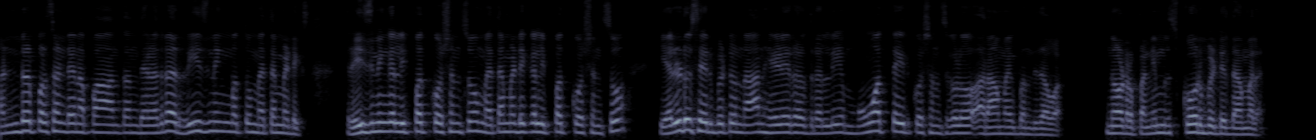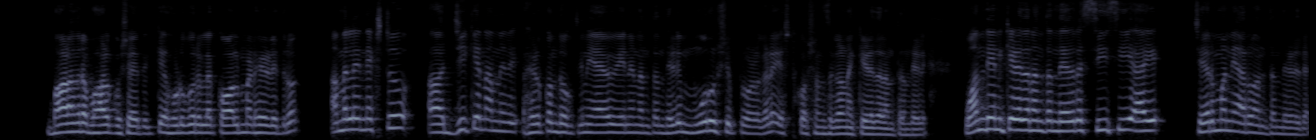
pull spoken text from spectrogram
ಹಂಡ್ರೆಡ್ ಪರ್ಸೆಂಟ್ ಏನಪ್ಪಾ ಅಂತಂದ್ ಹೇಳಿದ್ರೆ ರೀಸನಿಂಗ್ ಮತ್ತು ಮೆಥಮೆಟಿಕ್ಸ್ ರೀಸನಿಂಗ್ ಅಲ್ಲಿ ಇಪ್ಪತ್ ಕ್ವಶನ್ಸ್ ಮೆಥಮೆಟಿಕಲ್ ಇಪ್ಪತ್ ಕ್ವಶನ್ಸ್ ಎರಡು ಸೇರ್ಬಿಟ್ಟು ನಾನ್ ಹೇಳಿರೋದ್ರಲ್ಲಿ ಮೂವತ್ತೈದು ಕ್ವಶನ್ಸ್ಗಳು ಆರಾಮಾಗಿ ಬಂದಿದಾವ. ನೋಡ್ರಪ್ಪ, ನಿಮ್ದು ಸ್ಕೋರ್ ಬಿಟ್ಟಿದ್ದ ಆಮೇಲೆ. ಬಹಳ ಅಂದ್ರೆ ಬಹಳ ಖುಷಿ ಆಯ್ತು. ಹುಡುಗರೆಲ್ಲ ಕಾಲ್ ಮಾಡಿ ಹೇಳಿದ್ರು. ಆಮೇಲೆ ನೆಕ್ಸ್ಟ್ ಜಿ ಕೆ ನಾನು ಹೇಳ್ಕೊಂಡ್ ಹೋಗ್ತೀನಿ ಯಾವ ಏನೇನಂತ ಅಂತಂದ್ ಹೇಳಿ ಮೂರು ಶಿಫ್ಟ್ ಒಳಗಡೆ ಎಷ್ಟು ಕ್ವಶನ್ಸ್ ಗಳನ್ನ ಕೇಳಿದಾರ ಅಂತ ಹೇಳಿ ಒಂದೇನ್ ಕೇಳಿದಾರ ಅಂತಂದ ಹೇಳಿದ್ರೆ ಸಿ ಸಿ ಐ ಚೇರ್ಮನ್ ಯಾರು ಅಂತಂದ ಹೇಳಿದ್ರೆ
